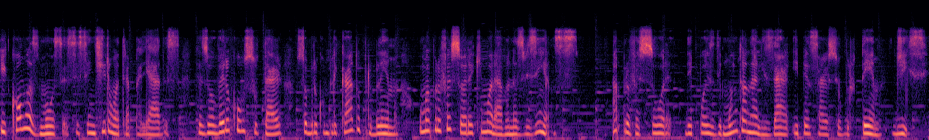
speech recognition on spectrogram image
E como as moças se sentiram atrapalhadas, resolveram consultar sobre o complicado problema uma professora que morava nas vizinhanças. A professora, depois de muito analisar e pensar sobre o tema, disse:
